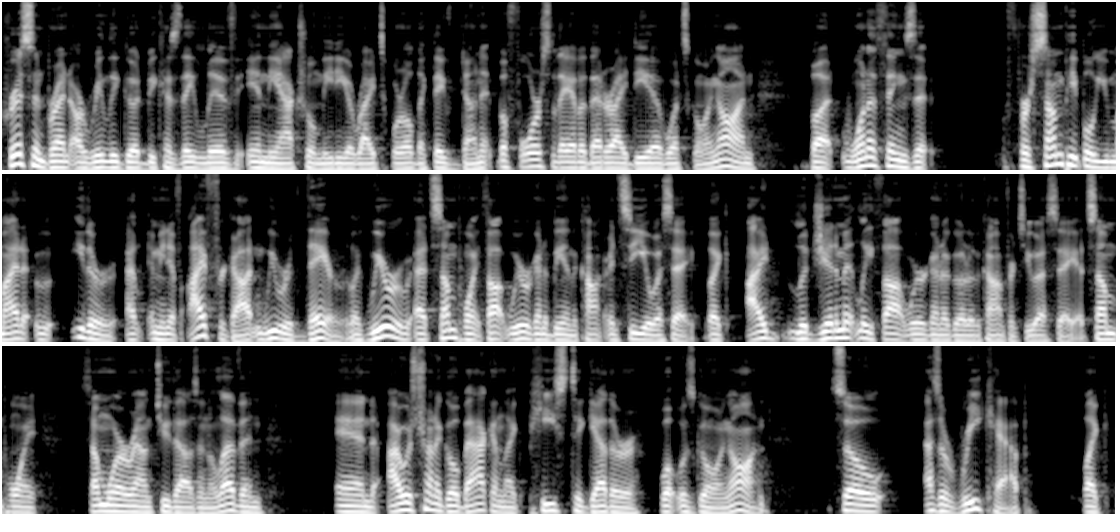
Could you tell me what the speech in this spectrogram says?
Chris and Brent are really good because they live in the actual media rights world. Like they've done it before, so they have a better idea of what's going on. But one of the things that for some people, you might either. I mean, if I forgot and we were there, like we were at some point thought we were going to be in the conference CUSA. Like I legitimately thought we were going to go to the conference USA at some point, somewhere around 2011. And I was trying to go back and like piece together what was going on. So as a recap, like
